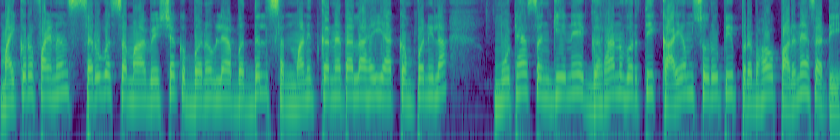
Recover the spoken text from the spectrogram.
मायक्रो फायनान्स सर्वसमावेशक बनवल्याबद्दल सन्मानित करण्यात आला आहे या कंपनीला मोठ्या संख्येने घरांवरती कायमस्वरूपी प्रभाव पाडण्यासाठी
